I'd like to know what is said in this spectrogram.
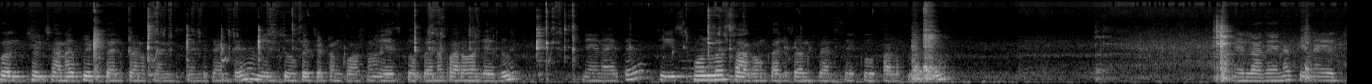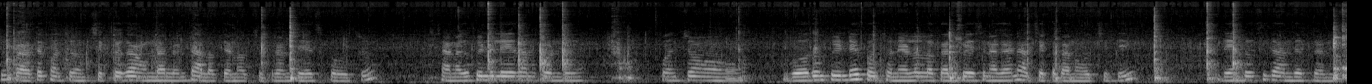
కొంచెం శనగపిండి కలిపాను ఫ్రెండ్స్. ఎందుకంటే మీకు చూపించటం కోసం వేసుకోకపోయినా పర్వాలేదు. నేనైతే టీ స్పూన్లో సగం కలిపాను ఫ్రెండ్స్ ఎక్కువ కలపలేదు. ఎలాగైనా తినేయచ్చు కాకపోతే కొంచెం చిక్కగా ఉండాలంటే అలా తినవచ్చు ఫ్రెండ్స్ వేసుకోవచ్చు. శనగపిండి లేదనుకోండి కొంచెం గోధుమ పిండే కొంచెం నీళ్ళల్లో కలిపేసినా కానీ ఆ చిక్కదనం వచ్చింది దేని రుచి అందే ఫ్రెండ్స్.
